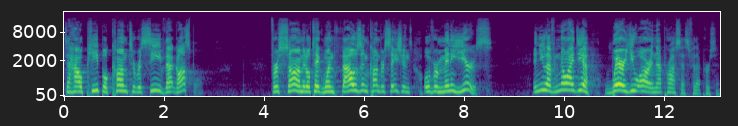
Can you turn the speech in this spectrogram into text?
to how people come to receive that gospel. For some, it'll take 1,000 conversations over many years. And you have no idea where you are in that process for that person.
